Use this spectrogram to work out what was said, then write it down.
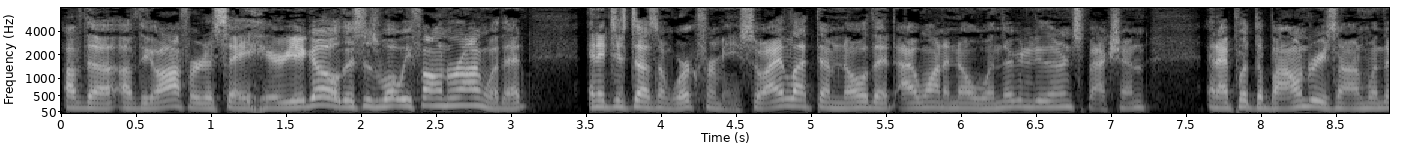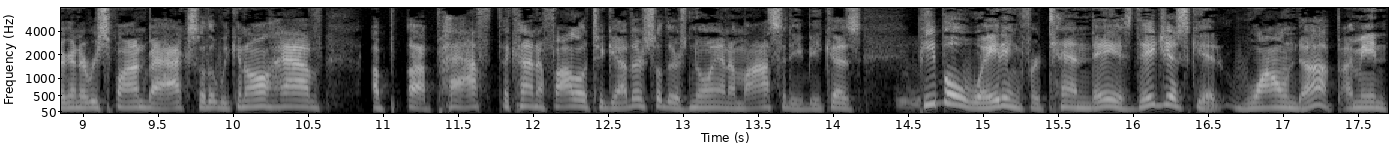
of the of the offer to say, here you go, this is what we found wrong with it. And it just doesn't work for me. So I let them know that I want to know when they're going to do their inspection and I put the boundaries on when they're going to respond back so that we can all have a, a path to kind of follow together so there's no animosity because people waiting for 10 days they just get wound up. I mean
